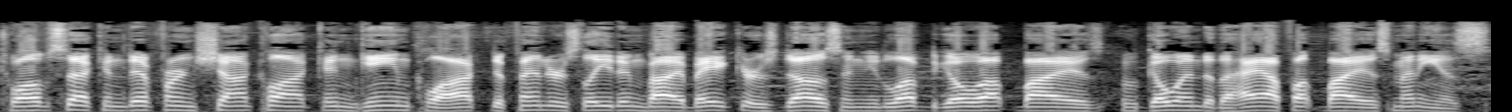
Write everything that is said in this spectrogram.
12 second difference, shot clock and game clock. Defenders leading by Baker's dozen. You'd love to go up by go into the half up by as many as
